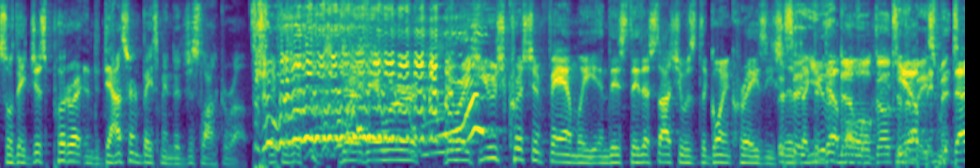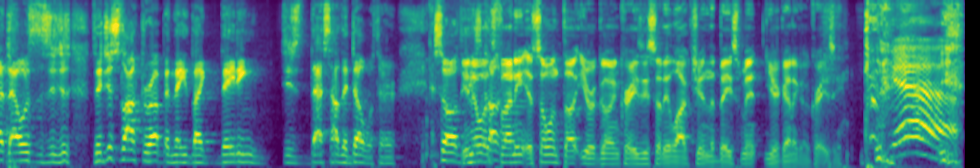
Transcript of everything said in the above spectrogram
so they just put her in the downstairs basement and just locked her up they, they were they were a huge Christian family and this they just thought she was going crazy so They it's said, "You the devil, go to the Yep, basement." that that was they just they just locked her up and they like they didn't just that's how they dealt with her so You know what's call- funny? If someone thought you were going crazy, so they locked you in the basement, you're gonna go crazy. Yeah.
